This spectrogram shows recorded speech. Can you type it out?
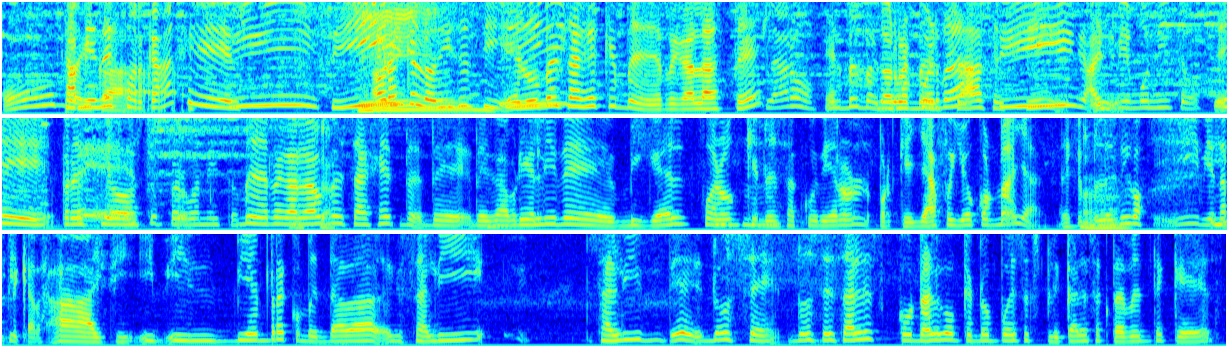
Oh, También es tu arcángel. Sí. Sí. Sí. Ahora que lo dices, sí, en un mensaje que me regalaste, Claro. él me mandó ¿Lo un mensaje, sí. Ay, sí, bien bonito. Sí, precioso. súper bonito. Me regalaron un mensaje de, de, de Gabriel y de Miguel, fueron quienes acudieron, porque ya fui yo con Maya, déjenme les digo. Sí, bien Y- aplicada. Ay, sí, y, y bien recomendada. Salí, salí, de, no sé, no sé, sales con algo que no puedes explicar exactamente qué es.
